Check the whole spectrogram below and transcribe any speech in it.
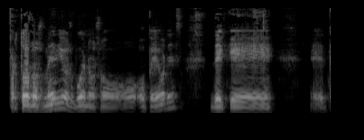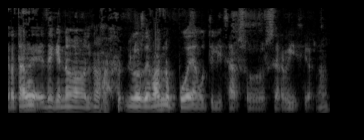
por todos los medios, buenos o peores, de que eh, tratar de, que no, no, los demás no puedan utilizar sus servicios, ¿no?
